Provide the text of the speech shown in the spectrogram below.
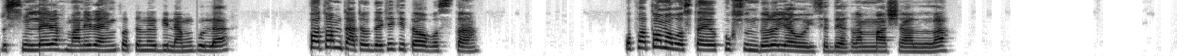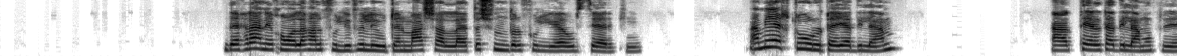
বিসমিল্লাহ রহমান রহিম, প্রথমে দিলামগুলা। প্রথম তাতেও দেখে কিতা অবস্থা। ও প্রথম অবস্থায় খুব সুন্দর হইয়া হইছে, দেখলাম মাশা দেখরানি কমলা খান ফুলি ফুলি উঠেন মাশাল্লাহ এত সুন্দর ফুলিয়া উঠছে আর কি। আমি একটু উল্টাইয়া দিলাম, আর তেলটা দিলাম উপরে।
